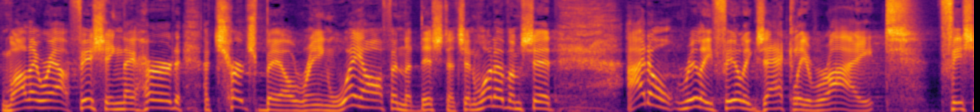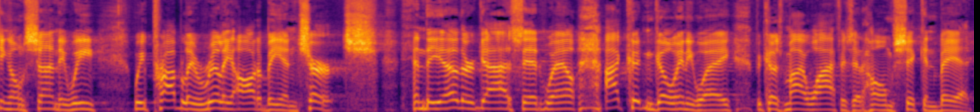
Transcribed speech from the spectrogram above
And while they were out fishing, they heard a church bell ring way off in the distance. And one of them said, I don't really feel exactly right fishing on Sunday. We, we probably really ought to be in church. And the other guy said, Well, I couldn't go anyway because my wife is at home sick in bed.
